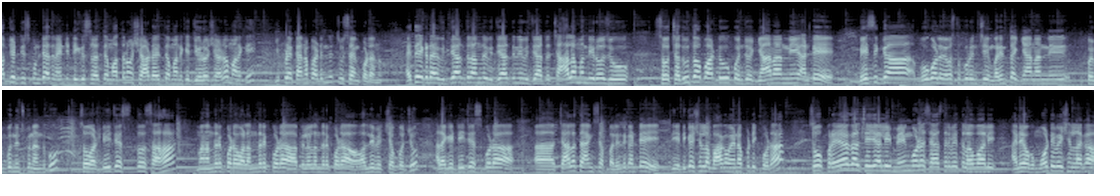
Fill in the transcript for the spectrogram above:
ఆబ్జెక్ట్ తీసుకుంటే అది నైంటీ డిగ్రీస్లో అయితే మాత్రం షాడో అయితే మనకి జీరో షాడో మనకి ఇప్పుడే కనపడింది చూసాం కూడాను. అయితే ఇక్కడ విద్యార్థులందరూ విద్యార్థిని విద్యార్థులు చాలామంది ఈరోజు సో చదువుతో పాటు కొంచెం జ్ఞానాన్ని అంటే బేసిక్గా భూగోళ వ్యవస్థ గురించి మరింత జ్ఞానాన్ని పెంపొందించుకున్నందుకు సో వాళ్ళ టీచర్స్తో సహా మనందరికి కూడా వాళ్ళందరికీ కూడా పిల్లలందరికీ కూడా ఆల్ ది బెస్ట్ చెప్పొచ్చు. అలాగే టీచర్స్ కూడా చాలా థ్యాంక్స్ చెప్పాలి. ఎందుకంటే ఇది ఎడ్యుకేషన్లో భాగం అయినప్పటికీ కూడా సో ప్రయోగాలు చేయాలి మేము కూడా శాస్త్రవేత్తలు అవ్వాలి అనే ఒక మోటివేషన్ లాగా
